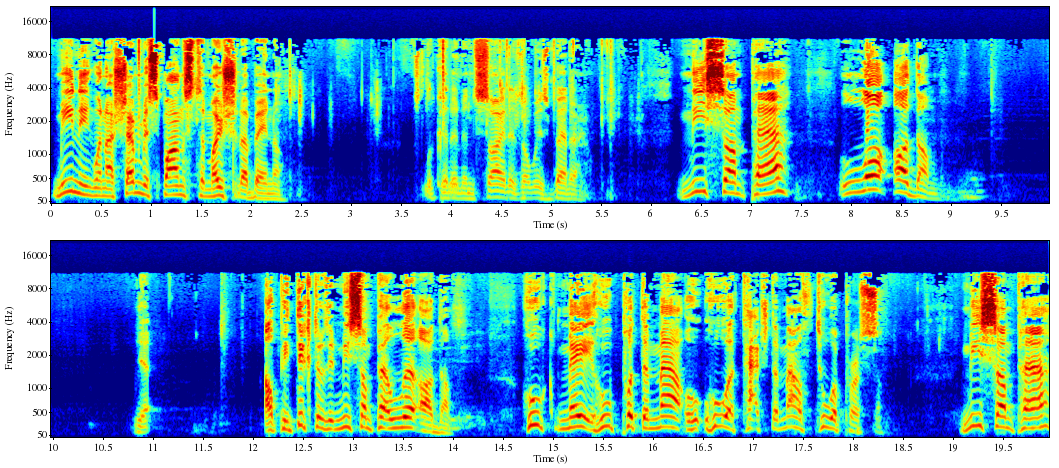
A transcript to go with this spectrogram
Meaning, when Hashem responds to Moshe Rabbeinu, let's look at it inside, it's always better. Mi peh lo Adam. Yeah. Al pitiktu mi peh le Adam. Who made, who put the mouth, who, attached the mouth to a person? Mi peh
